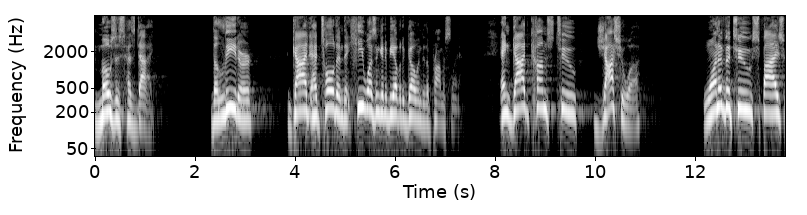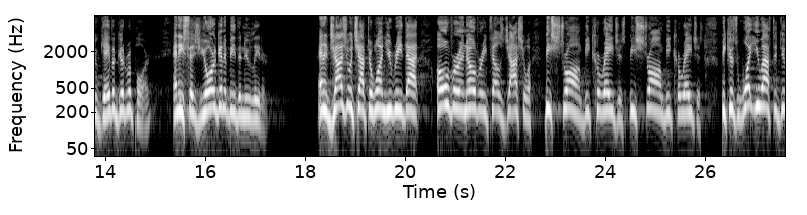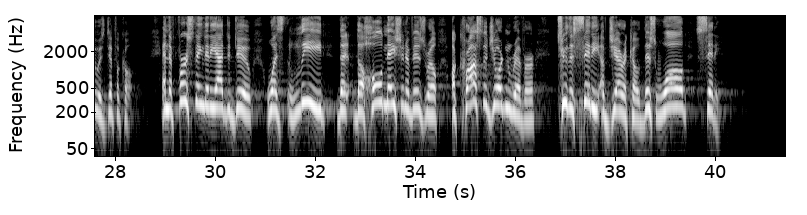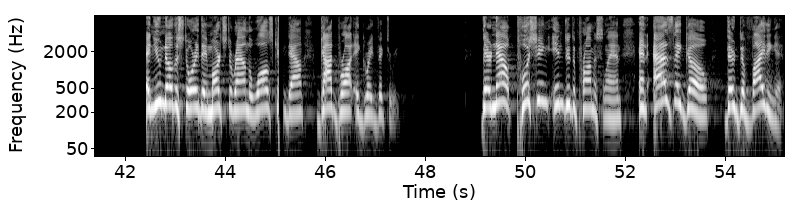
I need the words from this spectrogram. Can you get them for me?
Moses has died. The leader, God had told him that he wasn't going to be able to go into the promised land. And God comes to Joshua, one of the two spies who gave a good report, and he says, You're gonna be the new leader. And in Joshua chapter one, you read that over and over. He tells Joshua, Be strong, be courageous, be strong, be courageous, because what you have to do is difficult. And the first thing that he had to do was lead the, the whole nation of Israel across the Jordan River to the city of Jericho, this walled city. And you know the story. They marched around, the walls came down. God brought a great victory. They're now pushing into the promised land, and as they go, they're dividing it.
